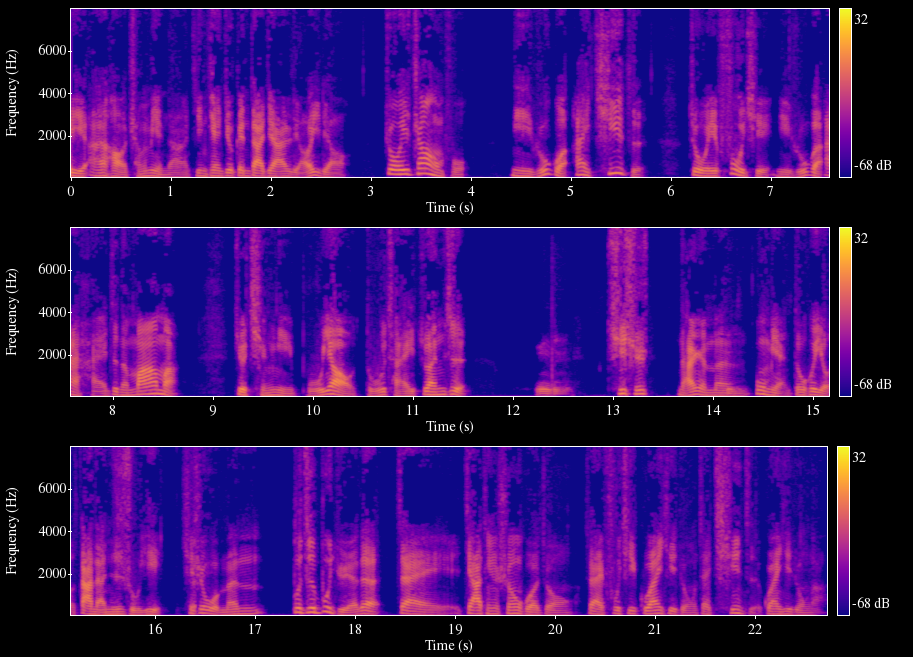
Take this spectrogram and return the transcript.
以安好成敏呢，今天就跟大家聊一聊：作为丈夫，你如果爱妻子。作为父亲，你如果爱孩子的妈妈，就请你不要独裁专制。嗯，其实男人们不免都会有大男子主义。其实我们不知不觉的在家庭生活中，在夫妻关系中，在亲子关系中啊，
